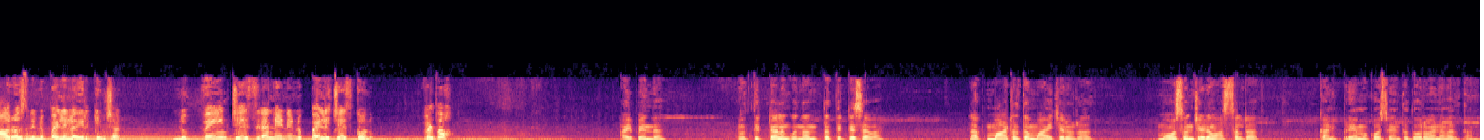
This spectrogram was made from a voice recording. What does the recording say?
ఆ రోజు నిన్ను పెళ్ళిలో ఇరికించాను. నువ్వేం చేసినా నేను నిన్ను పెళ్ళి చేసుకోను. వెళ్ళిపో. అయిపోయిందా? నువ్వు తిట్టాలనుకుందంతా తిట్టేశావా? నాకు మాటలతో మాయ చేయడం రాదు. మోసం చేయడం అస్సలు రాదు. కానీ ప్రేమ కోసం ఎంత దూరమైనా వెళ్తాను.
